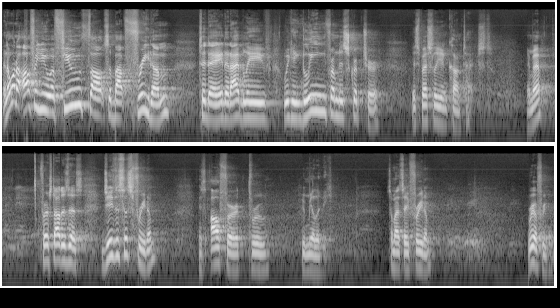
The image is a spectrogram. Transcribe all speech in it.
And I want to offer you a few thoughts about freedom today that I believe we can glean from this scripture, especially in context. Amen? First thought is this Jesus' freedom is offered through humility. Somebody say freedom. Real freedom.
